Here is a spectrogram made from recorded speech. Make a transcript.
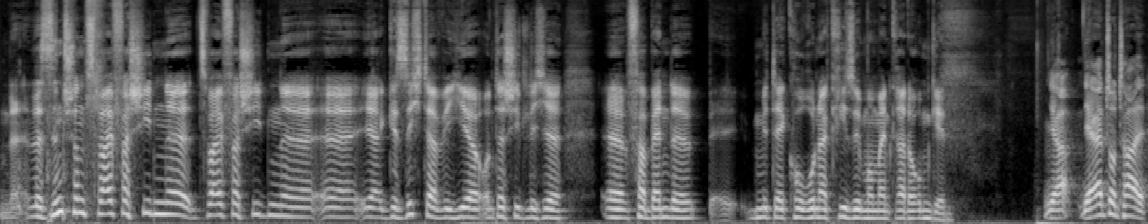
Das sind schon zwei verschiedene, zwei verschiedene äh, ja, Gesichter, wie hier unterschiedliche äh, Verbände äh, mit der Corona-Krise im Moment gerade umgehen. Ja, ja, total.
